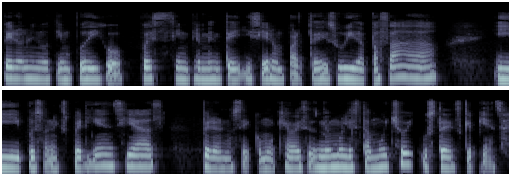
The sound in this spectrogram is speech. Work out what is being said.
pero al mismo tiempo digo, pues simplemente hicieron parte de su vida pasada y pues son experiencias, pero no sé, como que a veces me molesta mucho. ¿Ustedes qué piensan?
